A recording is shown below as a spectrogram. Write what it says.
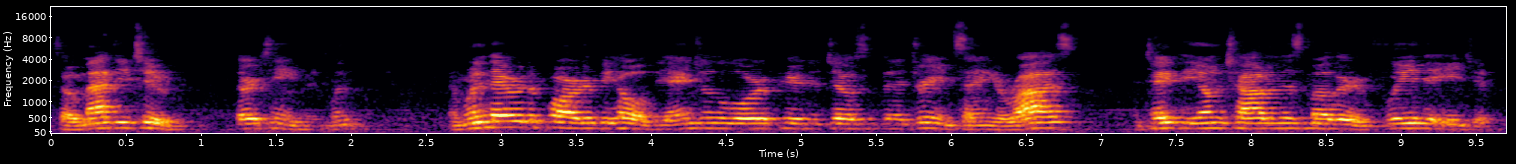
So Matthew 2, 13. When, and when they were departed, behold, the angel of the Lord appeared to Joseph in a dream, saying, Arise, and take the young child and his mother, and flee into Egypt,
